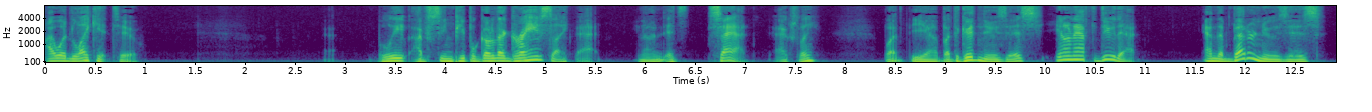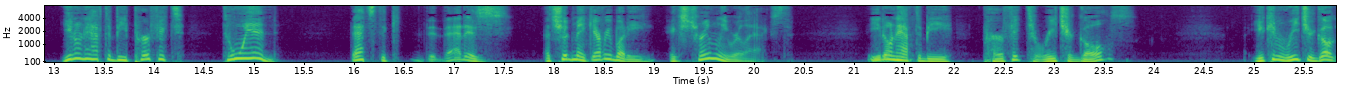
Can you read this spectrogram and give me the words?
I would like it to. Believe I've seen people go to their graves like that. You know, it's sad actually. But the uh, but the good news is you don't have to do that. And the better news is you don't have to be perfect to win. That's the that is that should make everybody extremely relaxed. You don't have to be perfect to reach your goals. You can reach your goal.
